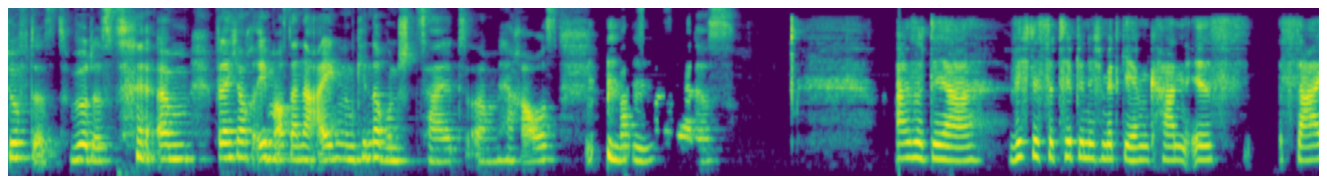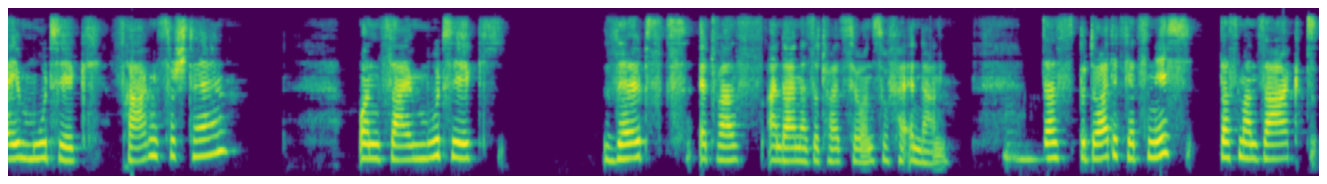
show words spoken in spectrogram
dürftest, würdest, ähm, vielleicht auch eben aus deiner eigenen Kinderwunschzeit ähm, heraus, was, was wäre das? Also der wichtigste Tipp, den ich mitgeben kann, ist, sei mutig, Fragen zu stellen und sei mutig, selbst etwas an deiner Situation zu verändern. Mhm. Das bedeutet jetzt nicht, dass man sagt,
